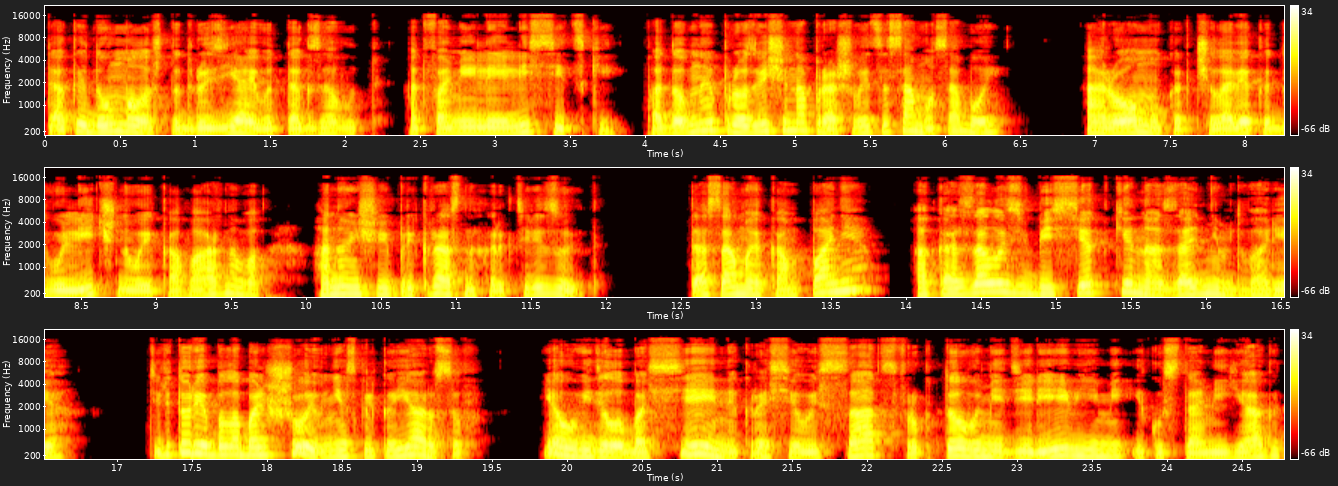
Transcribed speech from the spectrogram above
Так и думала, что друзья его так зовут. От фамилии Лисицкий. Подобное прозвище напрашивается само собой. А Рому, как человека двуличного и коварного, оно еще и прекрасно характеризует. Та самая компания оказалась в беседке на заднем дворе. Территория была большой, в несколько ярусов. Я увидела бассейн и красивый сад с фруктовыми деревьями и кустами ягод.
